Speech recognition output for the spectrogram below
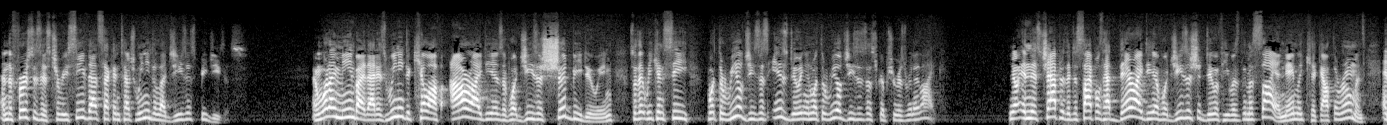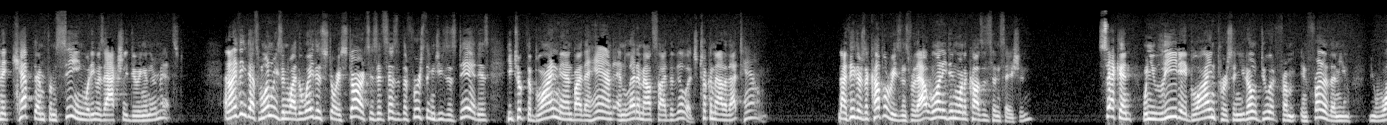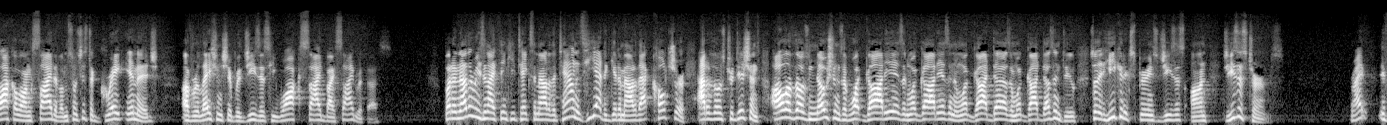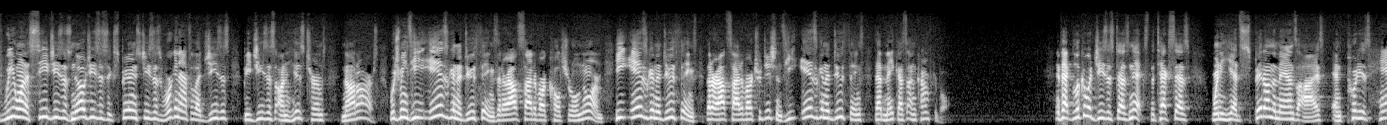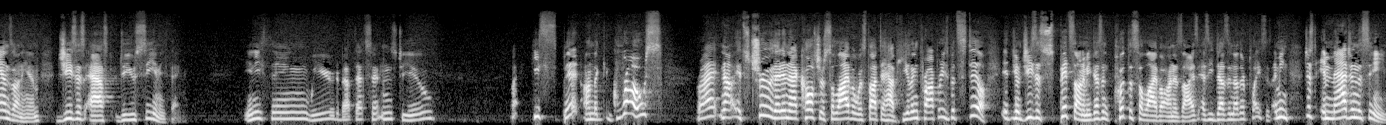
And the first is this to receive that second touch, we need to let Jesus be Jesus. And what I mean by that is we need to kill off our ideas of what Jesus should be doing so that we can see what the real Jesus is doing and what the real Jesus of Scripture is really like. You know, in this chapter, the disciples had their idea of what Jesus should do if he was the Messiah, namely kick out the Romans. And it kept them from seeing what he was actually doing in their midst. And I think that's one reason why the way this story starts is it says that the first thing Jesus did is he took the blind man by the hand and led him outside the village, took him out of that town. Now, I think there's a couple reasons for that. One, he didn't want to cause a sensation. Second, when you lead a blind person, you don't do it from in front of them, you, you walk alongside of them. So it's just a great image of relationship with Jesus. He walks side by side with us. But another reason I think he takes him out of the town is he had to get him out of that culture, out of those traditions, all of those notions of what God is and what God isn't and what God does and what God doesn't do, so that he could experience Jesus on Jesus' terms right? If we want to see Jesus, know Jesus, experience Jesus, we're going to have to let Jesus be Jesus on his terms, not ours. Which means he is going to do things that are outside of our cultural norm. He is going to do things that are outside of our traditions. He is going to do things that make us uncomfortable. In fact, look at what Jesus does next. The text says, when he had spit on the man's eyes and put his hands on him, Jesus asked, Do you see anything? Anything weird about that sentence to you? He spit on the gross, right? Now, it's true that in that culture, saliva was thought to have healing properties, but still, it, you know, Jesus spits on him. He doesn't put the saliva on his eyes as he does in other places. I mean, just imagine the scene.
